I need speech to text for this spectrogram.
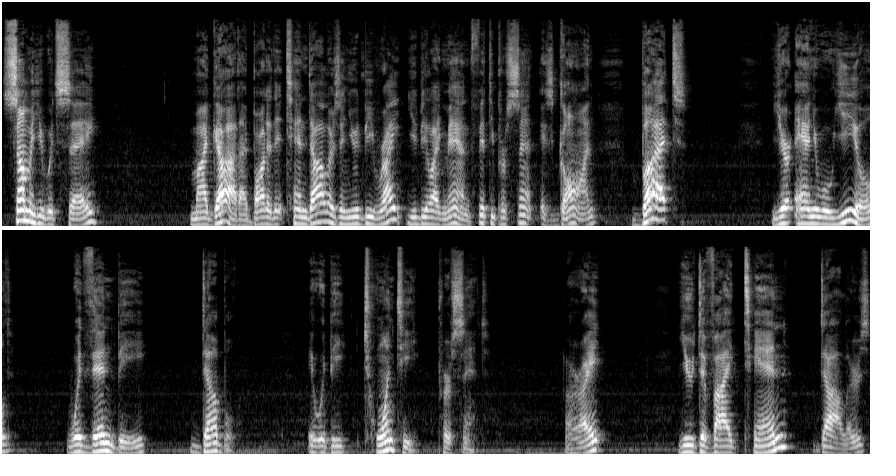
Some of you would say, my God, I bought it at $10 and you'd be right. You'd be like, man, 50% is gone. But your annual yield would then be double. it would be 20%. All right? You divide $10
